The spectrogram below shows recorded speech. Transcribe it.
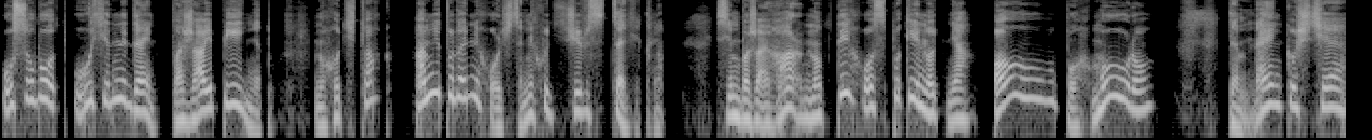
у суботу, у вихідний день. Вважаю піднято. Ну, хоч так. А мені туди не хочеться, мені хоч через це вікно. Всім бажаю гарно, тихо, спокійного дня. О, похмуро. Темненько ще.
